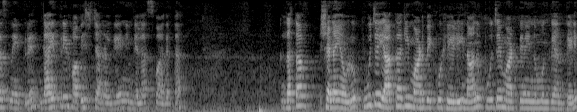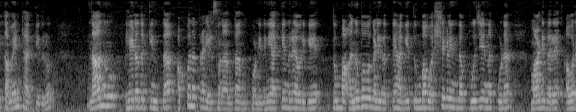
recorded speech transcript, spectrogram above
ನಮಸ್ಕಾರ ಸ್ನೇಹಿತರೆ, ಗಾಯತ್ರಿ ಹಾಬೀಸ್ ಚಾನಲ್ಗೆ ನಿಮಗೆಲ್ಲ ಸ್ವಾಗತ. ಲತಾ ಶೆಣೈ ಅವರು ಪೂಜೆ ಯಾಕಾಗಿ ಮಾಡಬೇಕು ಹೇಳಿ ನಾನು ಪೂಜೆ ಮಾಡ್ತೇನೆ ಇನ್ನು ಮುಂದೆ ಅಂತೇಳಿ ಕಮೆಂಟ್ ಹಾಕಿದ್ರು. ನಾನು ಹೇಳೋದಕ್ಕಿಂತ ಅಪ್ಪನ ಹತ್ರ ಹೇಳಿಸೋಣ ಅಂತ ಅಂದ್ಕೊಂಡಿದ್ದೀನಿ. ಯಾಕೆಂದ್ರೆ ಅವರಿಗೆ ತುಂಬಾ ಅನುಭವಗಳಿರುತ್ತೆ, ಹಾಗೆ ತುಂಬಾ ವರ್ಷಗಳಿಂದ ಪೂಜೆಯನ್ನು ಕೂಡ ಮಾಡಿದ್ದಾರೆ. ಅವರ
